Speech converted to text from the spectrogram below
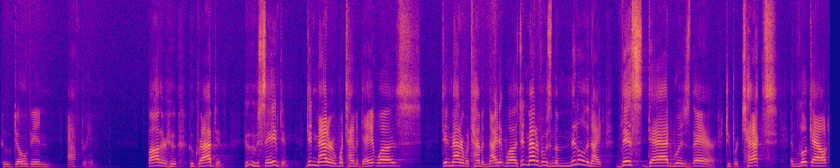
who dove in after him. Father who, who grabbed him, who, who saved him. Didn't matter what time of day it was, didn't matter what time of night it was, didn't matter if it was in the middle of the night. This dad was there to protect and look out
